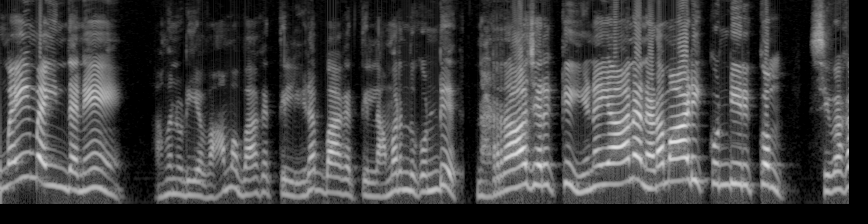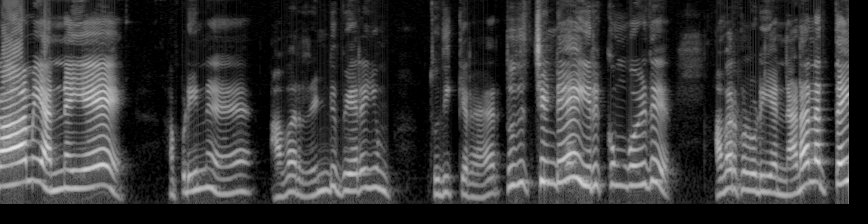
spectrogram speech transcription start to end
உமை மைந்தனே. அவனுடைய வாம பாகத்தில் இடப்பாகத்தில் அமர்ந்து கொண்டு நடராஜருக்கு இணையான நடமாடி கொண்டிருக்கும் சிவகாமி அன்னையே அப்படின்னு அவர் ரெண்டு பேரையும் துதிக்கிறார். துதிச்சுண்டே இருக்கும் பொழுது அவர்களுடைய நடனத்தை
